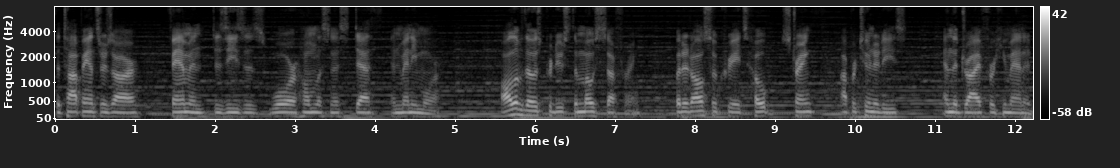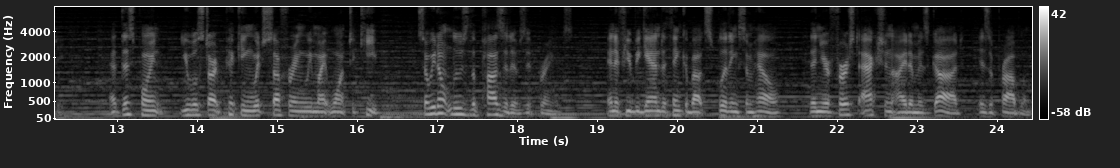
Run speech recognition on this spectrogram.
The top answers are famine, diseases, war, homelessness, death, and many more. All of those produce the most suffering, but it also creates hope, strength, opportunities, and the drive for humanity. At this point, you will start picking which suffering we might want to keep, so we don't lose the positives it brings. And if you began to think about splitting some hell, then your first action item as God is a problem.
